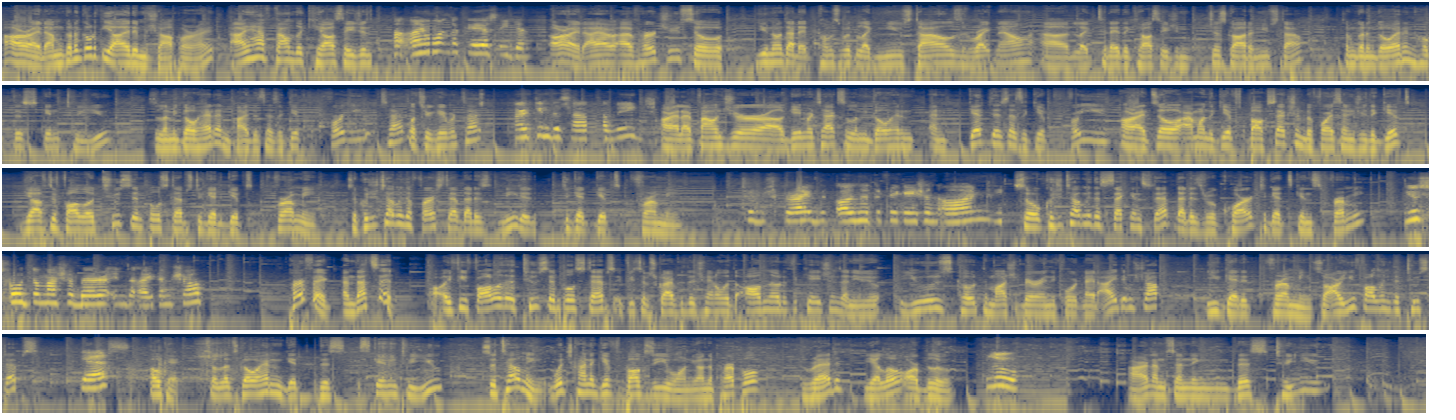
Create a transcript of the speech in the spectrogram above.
Alright, I'm gonna go to the item shop, alright? I have found the Chaos Agent. I, I want the Chaos Agent. Alright, I've heard you, so you know that it comes with like new styles right now. Uh, like today, the Chaos Agent just got a new style. So I'm gonna go ahead and hook this skin to you. So let me go ahead and buy this as a gift for you. Tag, what's your gamer tag? Arkin the Savage. Alright, I found your uh, gamer tag, so let me go ahead and, and get this as a gift for you. Alright, so I'm on the gift box section. Before I send you the gift, you have to follow two simple steps to get gifts from me. So could you tell me the first step that is needed to get gifts from me? Subscribe with all notification on. So could you tell me the second step that is required to get skins from me? Use code Tamashabera in the item shop. Perfect, and that's it. Uh, If you follow the two simple steps, if you subscribe to the channel with all notifications and you use code Tamashabera in the Fortnite item shop, you get it from me. So are you following the two steps? Yes. Okay, so let's go ahead and get this skin to you. So tell me, which kind of gift box do you want? You want the purple, red, yellow, or blue? Blue. Alright, I'm sending this to you.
